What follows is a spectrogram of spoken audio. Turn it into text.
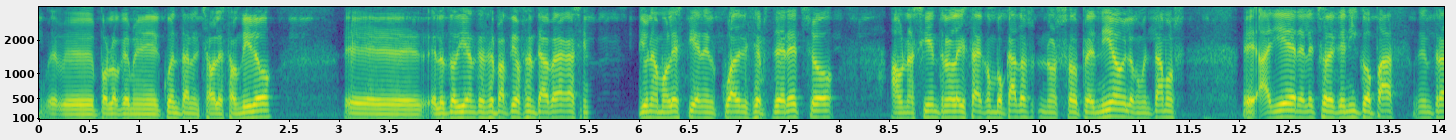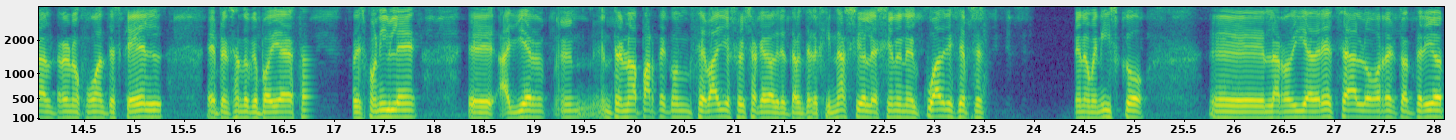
Eh, eh, por lo que me cuentan, el chaval está hundido. Eh, el otro día antes del partido frente al Braga sintió una molestia en el cuádriceps derecho. Aún así entró en la lista de convocados. Nos sorprendió y lo comentamos ayer el hecho de que Nico Paz entrara al terreno jugó antes que él, pensando que podía estar disponible. ayer entrenó aparte con Ceballos, hoy se ha quedado directamente en el gimnasio. Lesión en el cuádriceps en menisco eh, la rodilla derecha, luego recto anterior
